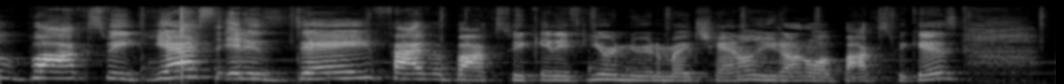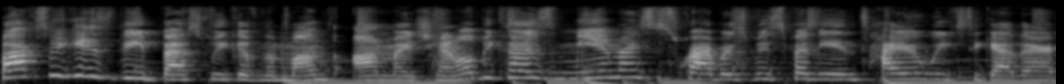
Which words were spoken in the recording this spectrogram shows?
of Box Week. Yes, it is day five of Box Week. And if you're new to my channel, you don't know what Box Week is, Box Week is the best week of the month on my channel because me and my subscribers, we spend the entire week together.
